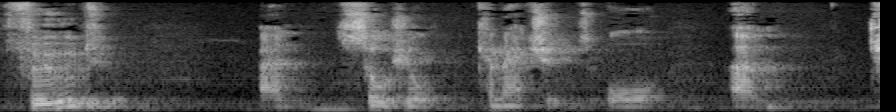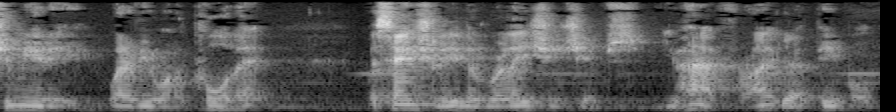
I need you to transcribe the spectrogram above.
food, and social connections or um, community, whatever you want to call it. Essentially, the relationships you have, right, Yeah. with people.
